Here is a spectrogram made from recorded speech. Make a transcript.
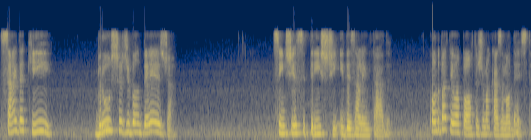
Sai daqui, bruxa de bandeja! Sentia-se triste e desalentada quando bateu à porta de uma casa modesta.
